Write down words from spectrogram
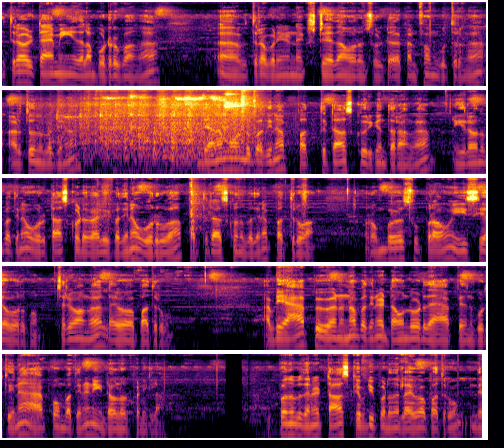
வித்ராவல் டைமிங் இதெல்லாம் போட்டிருப்பாங்க. வித்ரா பண்ணிங்கன்னா நெக்ஸ்ட் டே தான் வரும்னு சொல்லிட்டு கன்ஃபார்ம் கொடுத்துருங்க. அடுத்து வந்து பார்த்தீங்கன்னா தினமும் வந்து பார்த்தீங்கன்னா பத்து டாஸ்க் வரைக்கும் தராங்க. இதில் வந்து பார்த்திங்கன்னா ஒரு டாஸ்க்கோட வேல்யூ பார்த்தீங்கன்னா ஒரு ரூபா பத்து டாஸ்க் வந்து பார்த்தீங்கன்னா பத்து ரூபா. ரொம்பவே சூப்பராகவும் ஈஸியாகவும் இருக்கும். சரி வாங்க லைவாக பார்த்துருவோம். அப்படி ஆப் வேணும்னா பார்த்தீங்கன்னா டவுன்லோட் ஆப் எதுன்னு கொடுத்தீங்கன்னா ஆப்பும் பார்த்தீங்கன்னா நீங்கள் டவுன்லோட் பண்ணிக்கலாம். இப்போ வந்து பார்த்தீங்கன்னா டாஸ்க் எப்படி பண்ணுறது லைவாக பார்த்துருவோம். இந்த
